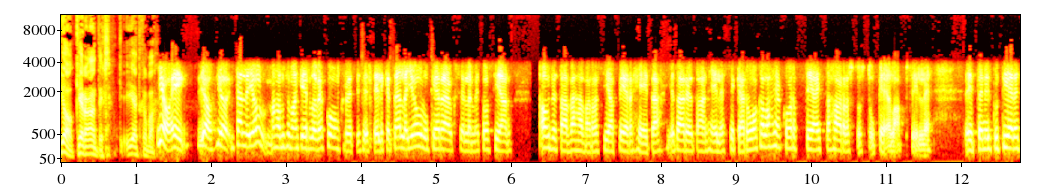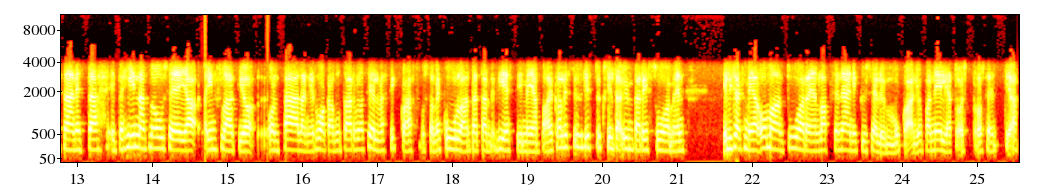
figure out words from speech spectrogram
joo, kerro anteeksi, jatka vaan. Joo, ei, joo, joo tällä joulu, mä haluaisin vaan kertoa vielä konkreettisesti. Eli tällä joulukeräyksellä me tosiaan autetaan vähävaraisia perheitä ja tarjotaan heille sekä ruokalahjakortteja että harrastustukea lapsille. Että nyt kun tiedetään, että, että hinnat nousee ja inflaatio on päällä, niin ruoka tarve on selvästi kasvussa. Me kuullaan tätä viestiä meidän paikallisyhdistyksiltä ympäri Suomen ja lisäksi meidän omaan tuoreen lapsen äänikyselyn mukaan jopa 14 prosenttia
